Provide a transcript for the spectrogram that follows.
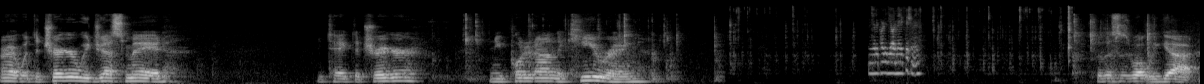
Alright, with the trigger we just made, you take the trigger and you put it on the key ring. So this is what we got.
